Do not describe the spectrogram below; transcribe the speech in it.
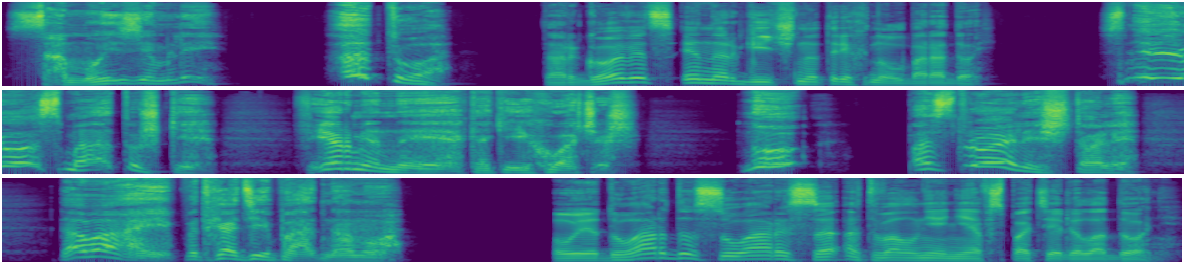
«Самой земли? А то!» Торговец энергично тряхнул бородой. «С нее, с матушки! Фирменные, какие хочешь! Ну, построились, что ли? Давай, подходи по одному!» У Эдуарда Суареса от волнения вспотели ладони.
